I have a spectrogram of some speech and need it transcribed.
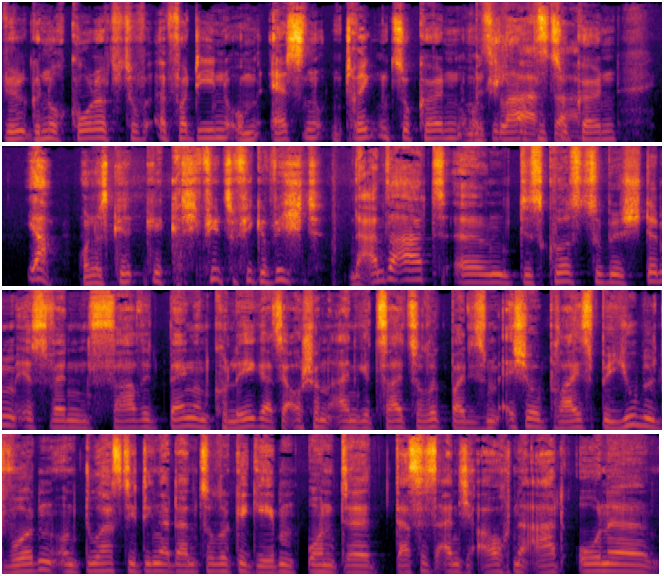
will genug Kohle zu äh, verdienen, um essen und trinken zu können und, und schlafen zu können. Ja, und es kriegt viel zu viel Gewicht. Eine andere Art, ähm, Diskurs zu bestimmen, ist, wenn Farid Bang und Kollege, also ja auch schon einige Zeit zurück bei diesem Echo-Preis bejubelt wurden und du hast die Dinger dann zurückgegeben. Und äh, das ist eigentlich auch eine Art, ohne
